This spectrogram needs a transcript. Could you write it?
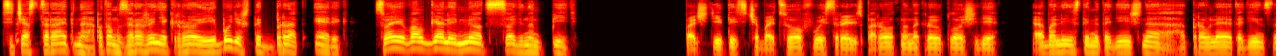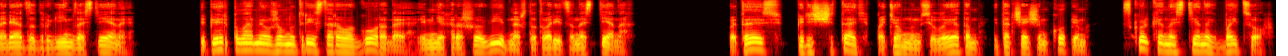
Сейчас царапина, а потом заражение крови, и будешь ты, брат Эрик, своей Волгале мед с содином пить!» Почти тысяча бойцов выстроились поротно на краю площади, а баллисты методично отправляют один снаряд за другим за стены. Теперь пламя уже внутри старого города, и мне хорошо видно, что творится на стенах. Пытаюсь пересчитать по темным силуэтам и торчащим копьям, сколько на стенах бойцов.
